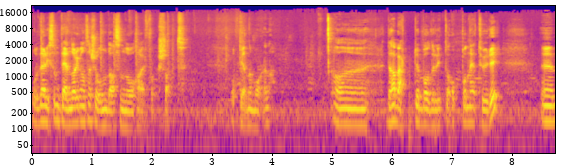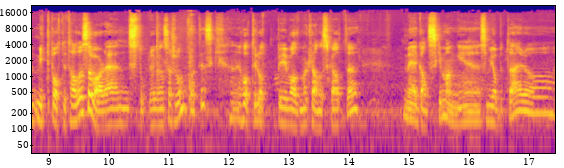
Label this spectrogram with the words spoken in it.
Og det er liksom den organisasjonen da som nå har fortsatt opp gjennom årene. da. Og det har vært både litt opp- og nedturer. Eh, Midt på 80-tallet så var det en stor organisasjon, faktisk. Holdt til oppe i Valdemar Tranes gate. Med ganske mange som jobbet der, og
